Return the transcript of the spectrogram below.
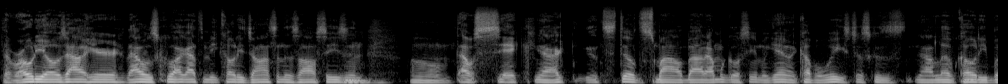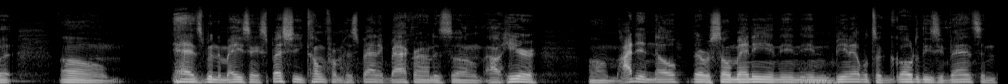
the rodeos out here, that was cool. I got to meet Cody Johnson this off season. Um, that was sick. Yeah, I still smile about it. I'm gonna go see him again in a couple weeks just because you know, I love Cody. But um, yeah, it's been amazing, especially coming from Hispanic background. Is um, out here. Um, I didn't know there were so many, and, and, and being able to go to these events and,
